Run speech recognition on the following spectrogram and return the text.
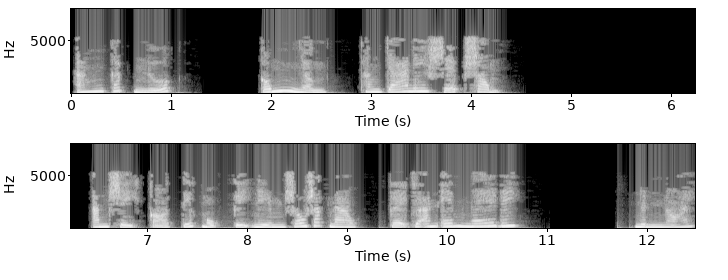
Ăn cắp nước, công nhận thằng cha đi xếp xong. Anh sĩ có tiết mục kỷ niệm sâu sắc nào, kể cho anh em nghe đi. Ninh nói.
